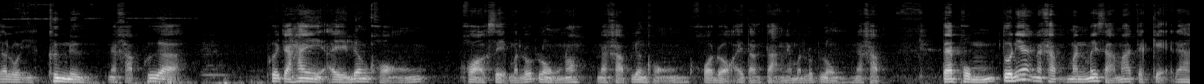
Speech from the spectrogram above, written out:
จะโรยอีกครึ่งหนึ่งนะครับ เพื่อเพื่อจะให้ไอเรื่องของคออักเสบมันลดลงเนาะนะครับ เรื่องของคอดอกไอต่างๆเนี่ยมันลดลงนะครับ แต่ผมตัวเนี้ยนะครับมันไม่สามารถจะแกะได้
